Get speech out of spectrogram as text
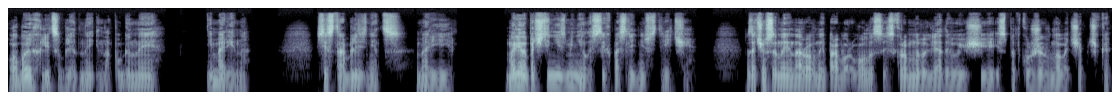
У обоих лица бледные и напуганные. И Марина, сестра-близнец Марии. Марина почти не изменилась с их последней встречи зачесанные на ровный пробор волосы, скромно выглядывающие из-под кружевного чепчика,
